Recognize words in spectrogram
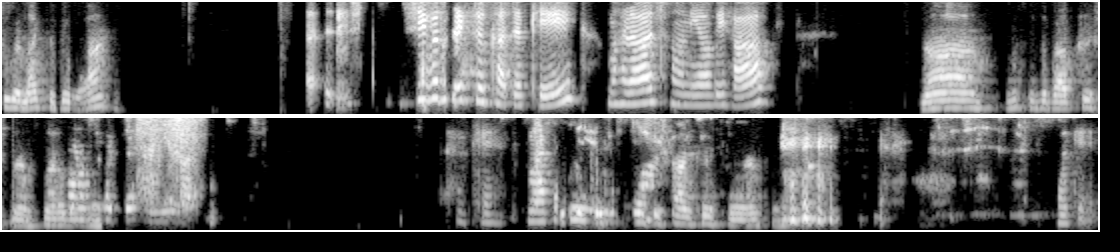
Who would like to do what? Uh, She would like to cut a cake, Maharaj, on your behalf. Nah, this is about Krishna. It's not about me. Okay. We Mataji, Focus on Krishna. okay.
